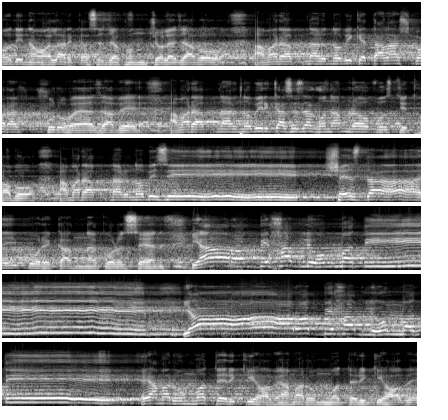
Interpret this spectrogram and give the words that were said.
মদিনাওয়ালার কাছে যখন চলে যাব, আমার আপনার নবীকে তালাশ করা শুরু হয়ে যাবে। আমার আপনার নবীর কাছে যখন আমরা উপস্থিত হব, আমার আপনার নবীজি শেষদায় পরে কান্না করেছেন, ইয়া রব্বি হাবলি উম্মতি, ইয়া রব্বি হাবলি উম্মতি। আমার উম্মতের কি হবে? আমার উম্মতের কি হবে?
